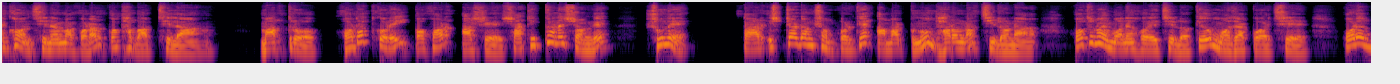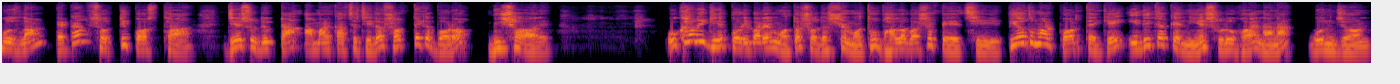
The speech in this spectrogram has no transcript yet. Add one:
এখন সিনেমা করার কথা ভাবছিলাম। মাত্র হঠাৎ করেই অফার আসে। শাকিব খানের সঙ্গে শুনে তার স্টারডম সম্পর্কে আমার কোনো ধারণা ছিল না। প্রথমে মনে হয়েছিল কেউ মজা করছে। পরে বুঝলাম এটা সত্যি প্রস্থা। যে সুযোগটা আমার কাছে ছিল সব থেকে বড় বিষয়। ওখানে গিয়ে পরিবারের মতো, সদস্যের মতো ভালোবাসা পেয়েছি। প্রিয়তমার পর থেকে ইদিকাকে নিয়ে শুরু হয় নানা গুঞ্জন।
